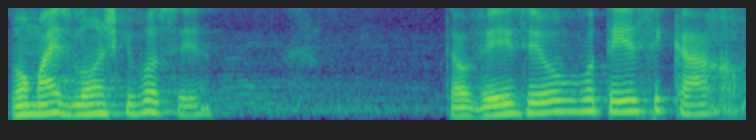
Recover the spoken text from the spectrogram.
vão mais longe que você. Talvez eu vou ter esse carro,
